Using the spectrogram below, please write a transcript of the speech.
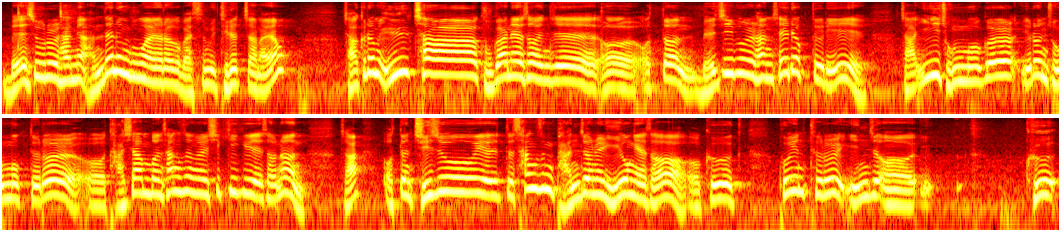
매수를 하면 안 되는 구간이라고 말씀을 드렸잖아요. 자, 그러면 1차 구간에서 이제 어, 어떤 매집을 한 세력들이 자, 이 종목을 이런 종목들을 어, 다시 한번 상승을 시키기 위해서는 자, 어떤 지수의 상승 반전을 이용해서 어, 그 포인트를 인정 어, 그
